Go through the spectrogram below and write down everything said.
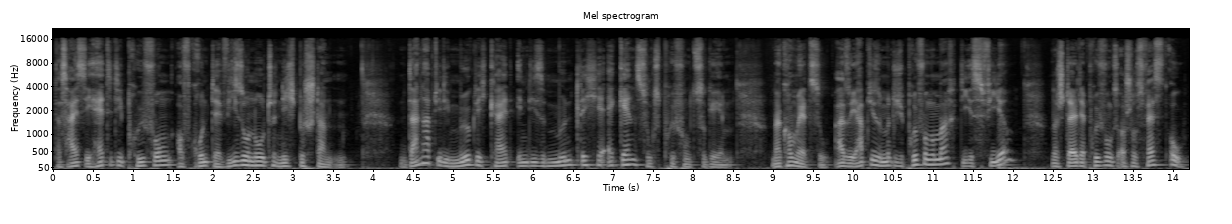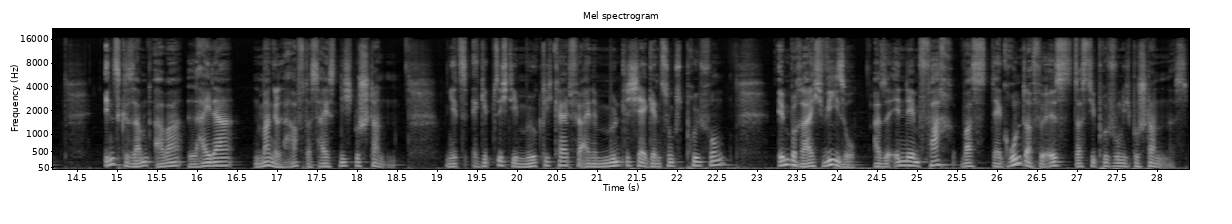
Das heißt, ihr hättet die Prüfung aufgrund der Viso-Note nicht bestanden. Dann habt ihr die Möglichkeit, in diese mündliche Ergänzungsprüfung zu gehen. Und da kommen wir jetzt zu. Also ihr habt diese mündliche Prüfung gemacht, die ist 4. Und dann stellt der Prüfungsausschuss fest, oh, insgesamt aber leider mangelhaft, das heißt nicht bestanden. Und jetzt ergibt sich die Möglichkeit für eine mündliche Ergänzungsprüfung im Bereich Viso, also in dem Fach, was der Grund dafür ist, dass die Prüfung nicht bestanden ist.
